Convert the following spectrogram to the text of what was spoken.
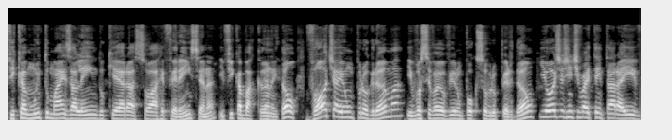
fica muito mais além do que era só a referência, né? E fica bacana. Então, volte aí um programa e você vai ouvir um pouco sobre o perdão. E hoje a gente vai tentar aí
